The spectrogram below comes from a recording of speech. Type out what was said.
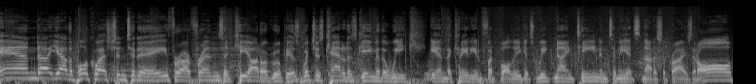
And uh, yeah, the poll question today for our friends at Key Auto Group is which is Canada's game of the week in the Canadian Football League? It's week 19, and to me, it's not a surprise at all.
